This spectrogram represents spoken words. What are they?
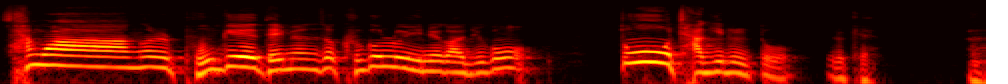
상황을 보게 되면서 그걸로 인해 가지고 또 자기를 또 이렇게 어.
